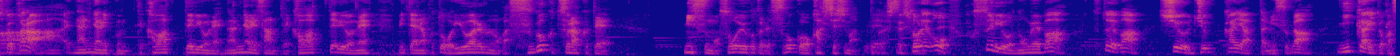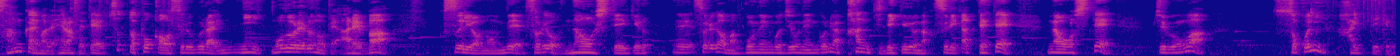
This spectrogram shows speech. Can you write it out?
人からあ「何々君って変わってるよね何々さんって変わってるよね」みたいなことを言われるのがすごく辛くてミスもそういうことですごく犯してしまって犯してしまって。それを薬を飲めば例えば週10回あったミスが2回とか3回まで減らせてちょっとポカをするぐらいに戻れるのであれば薬を飲んでそれを治していける。でそれがまあ5年後10年後には完治できるような薬が出て治して自分はそこに入っていける。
